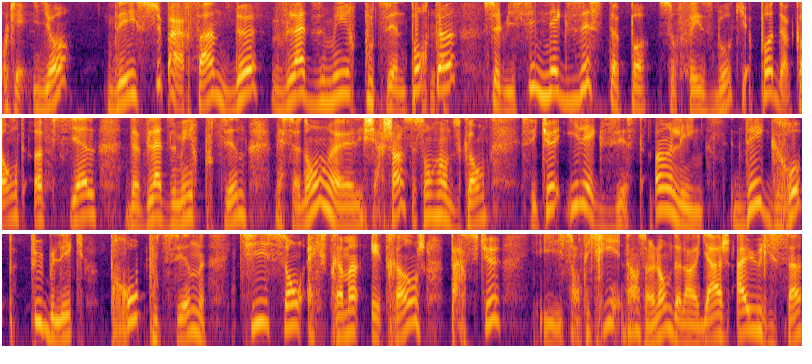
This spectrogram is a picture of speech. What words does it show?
Ok. il y a des super fans de Vladimir Poutine. Pourtant, celui-ci n'existe pas sur Facebook. Il n'y a pas de compte officiel de Vladimir Poutine. Mais ce dont euh, les chercheurs se sont rendus compte, c'est qu'il existe en ligne des groupes publics pro-Poutine qui sont extrêmement étranges parce que ils sont écrits dans un nombre de langages ahurissants.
